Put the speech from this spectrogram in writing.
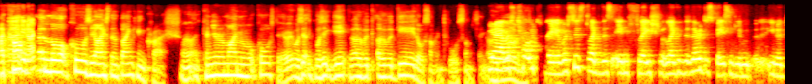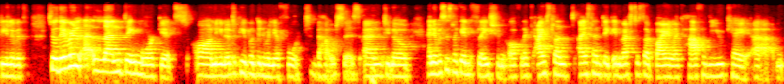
I uh, can't uh, remember what caused the Iceland banking crash. Uh, can you remind me what caused it? Was it was it over over geared or something towards something? Yeah, it was totally. It was just like this inflation. Like they were just basically you know dealing with. So they were lending mortgages on you know to people didn't really afford the houses, and you know, and it was just like inflation of like Iceland Icelandic investors are buying like half of the UK. Um,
